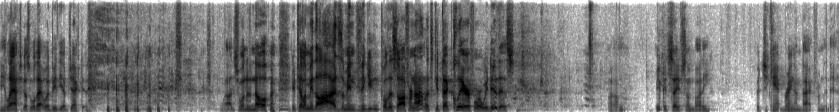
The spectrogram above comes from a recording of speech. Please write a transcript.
And he laughed and goes, Well, that would be the objective. Well, I just wanted to know. You're telling me the odds. I mean, do you think you can pull this off or not? Let's get that clear before we do this. Um, you could save somebody, but you can't bring them back from the dead.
